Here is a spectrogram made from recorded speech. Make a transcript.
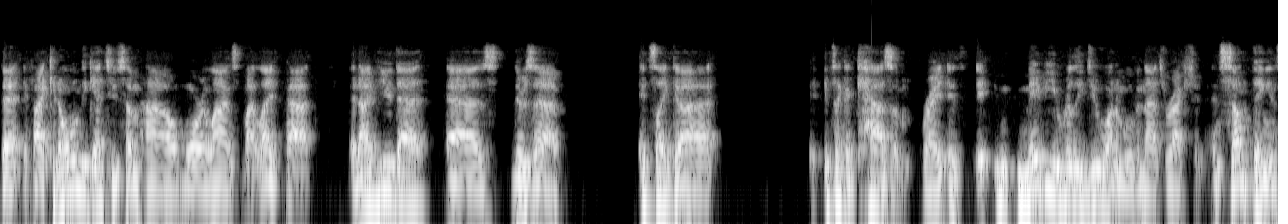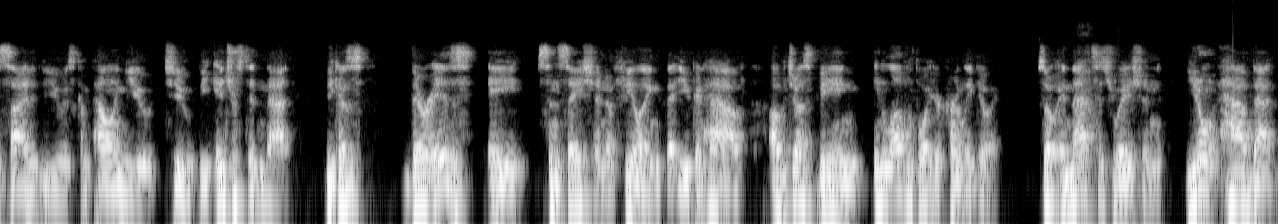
that if I can only get to somehow more aligns with my life path. And I view that as there's a, it's like a, it's like a chasm, right? It, it, maybe you really do want to move in that direction, and something inside of you is compelling you to be interested in that because there is a sensation, a feeling that you can have of just being in love with what you're currently doing. So in that situation, you don't have that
